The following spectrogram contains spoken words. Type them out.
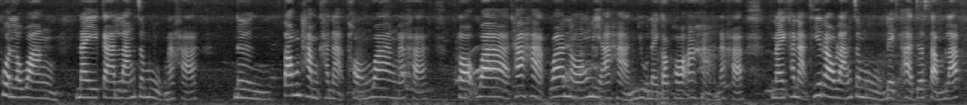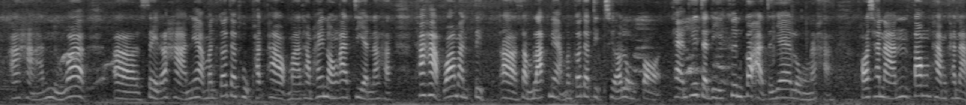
ควรระวังในการล้างจมูกนะคะ 1. ต้องทำขณะท้องว่างนะคะ เพราะว่าถ้าหากว่าน้องมีอาหารอยู่ในกระเพาะอาหารนะคะ ในขณะที่เราล้างจมูก เด็กอาจจะสำลักอาหารหรือว่าเศษอาหารเนี่ยมันก็จะถูกพัดพาออกมาทำให้น้องอาเจียนนะคะ ถ้าหากว่ามันติดอ่าสำลักเนี่ยมันก็จะติดเชื้อลงปอด แทนที่จะดีขึ้นก็อาจจะแย่ลงนะคะ เพราะฉะนั้นต้องทำขณะ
